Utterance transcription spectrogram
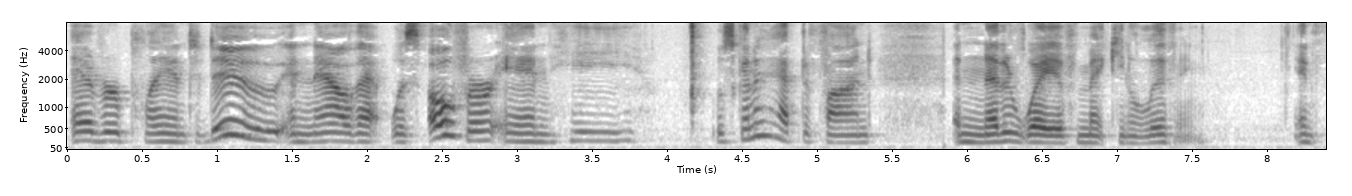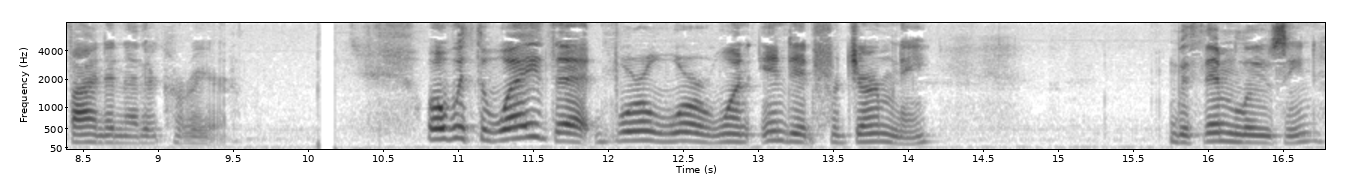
ever planned to do, and now that was over, and he was going to have to find another way of making a living and find another career. Well, with the way that World War One ended for Germany, with them losing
